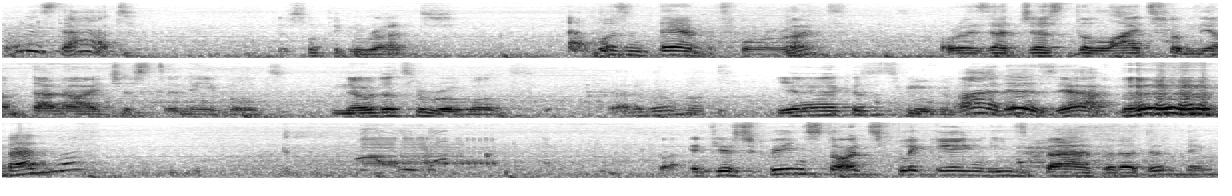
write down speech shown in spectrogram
What is that? There's something red. That wasn't there before, right? Or is that just the lights from the antenna I just enabled? No, that's a robot. Is that a robot? Yeah, because it's moving. Ah, it is, yeah. The bad one? But if your screen starts flickering, he's bad, but I don't think.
